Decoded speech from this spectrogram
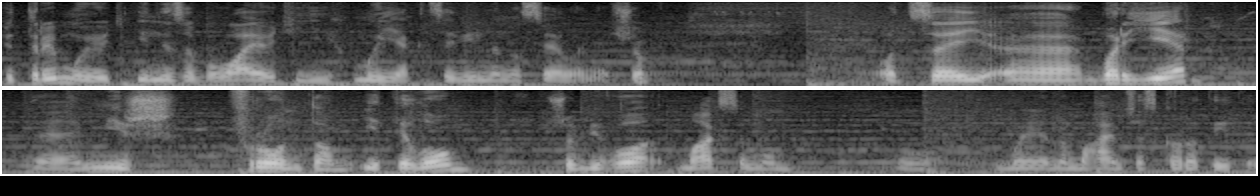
підтримують і не забувають їх. Ми, як цивільне населення, щоб оцей е, бар'єр між фронтом і тилом, щоб його максимум ну, ми намагаємося скоротити.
